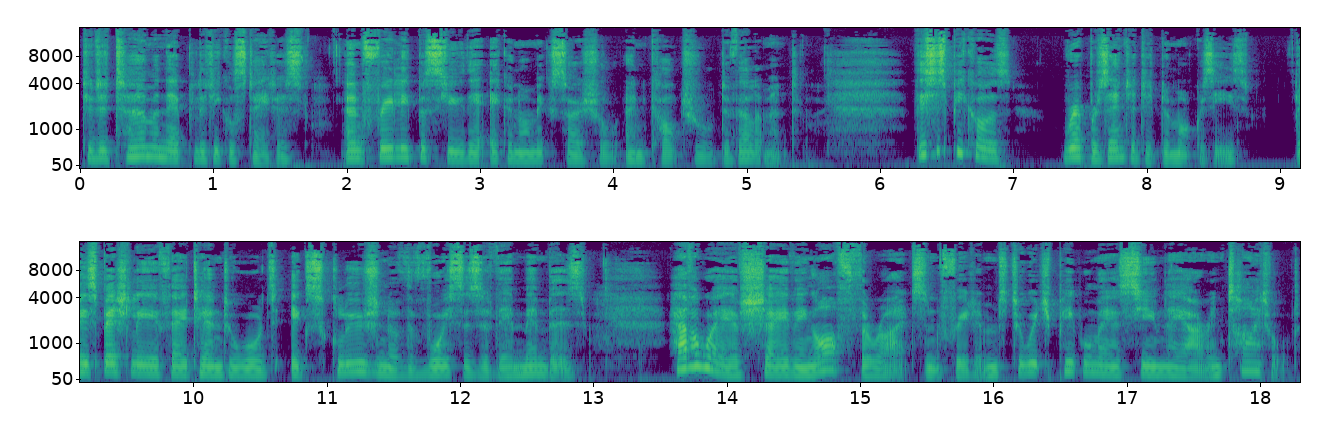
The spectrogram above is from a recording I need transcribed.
to determine their political status and freely pursue their economic, social, and cultural development. This is because representative democracies, especially if they tend towards exclusion of the voices of their members, have a way of shaving off the rights and freedoms to which people may assume they are entitled.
